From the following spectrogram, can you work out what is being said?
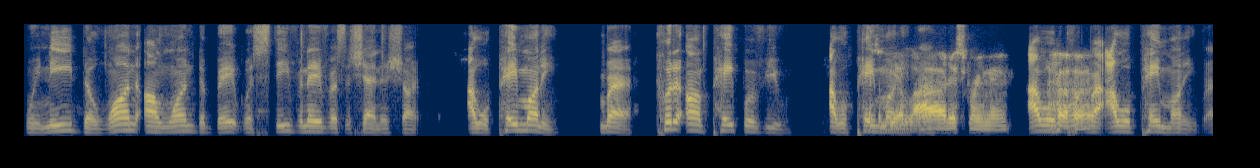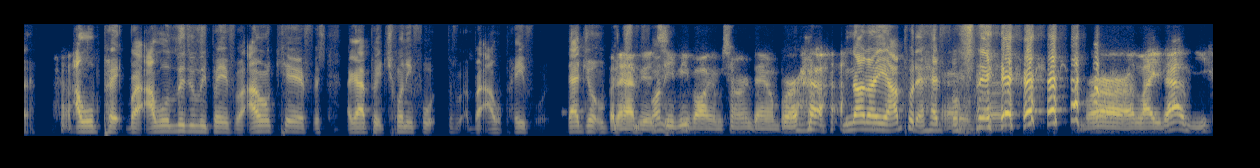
We need the one-on-one debate with Stephen A. versus Shannon Sharpe. I will pay money, bro. Put it on pay-per-view. I will pay There's gonna be money. a bruh. lot of screaming. I will, bruh, I will pay money, bruh. I will pay, but I will literally pay for it. I don't care if it's I gotta pay twenty four, but I will pay for it. That joke would But be have too your funny. TV volume turned down, bro. No, no, yeah, I put a headphone. Hey, bro, like that be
